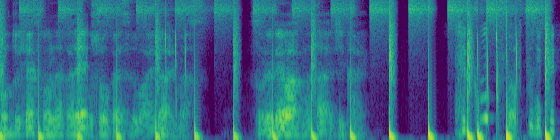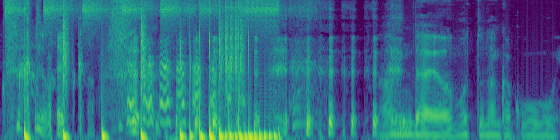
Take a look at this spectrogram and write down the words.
ポッドキャストの中でご紹介する場合があります。それではまた次回。チェックボックスは普通にチェックするかじゃないですか？なんだよ、もっとなんかこう、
